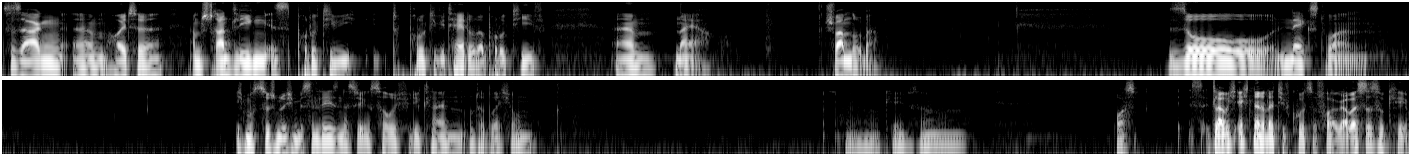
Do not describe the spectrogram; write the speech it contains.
zu sagen, ähm, heute am Strand liegen ist Produktiv Produktivität oder produktiv. Ähm, naja, schwamm drüber. So, next one. Ich muss zwischendurch ein bisschen lesen, deswegen sorry für die kleinen Unterbrechungen. Äh, okay, das war. Boah, ist, glaube ich, echt eine relativ kurze Folge, aber es ist okay.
